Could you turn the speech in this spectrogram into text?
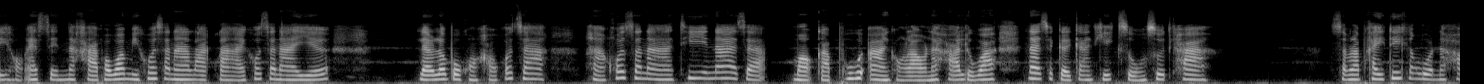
ดีของ AdSense นะคะ เพราะว่ามีโฆษณาหลากหลาย โฆษณาเยอะ แล้วระบบของเขาก็จะหาโฆษณาที่น่าจะเหมาะกับผู้อ่านของเรานะคะ หรือว่าน่าจะเกิดการคลิกสูงสุดค่ะสำหรับใครที่กังวลนะคะ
